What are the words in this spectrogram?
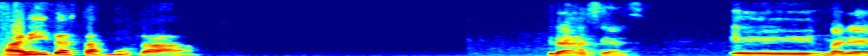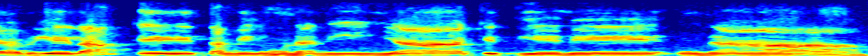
Anita, estás mutada. Gracias. Eh, María Gabriela eh, también es una niña que tiene una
